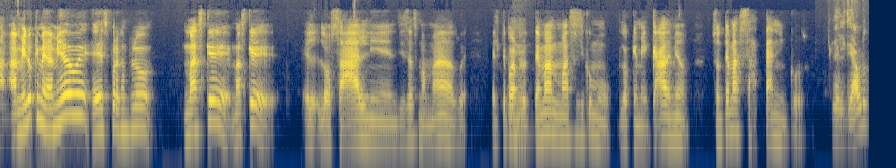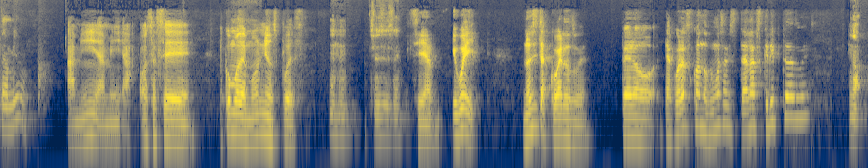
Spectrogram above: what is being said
A, a mí lo que me da miedo, güey, es, por ejemplo, más que, más que el- los aliens y esas mamadas, güey. El, por ejemplo, el tema más así como lo que me caga de miedo, son temas satánicos. ¿El diablo te da miedo? A mí, a mí, a- o sea, se, como demonios, pues. Sí, sí, sí. Sí, y güey, no sé si te acuerdas, güey. Pero, ¿te acuerdas cuando fuimos a visitar las criptas, güey? No.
